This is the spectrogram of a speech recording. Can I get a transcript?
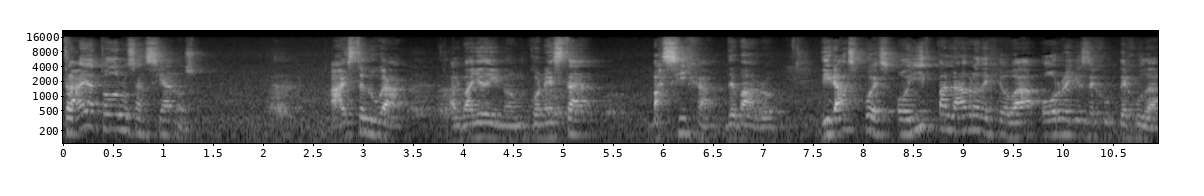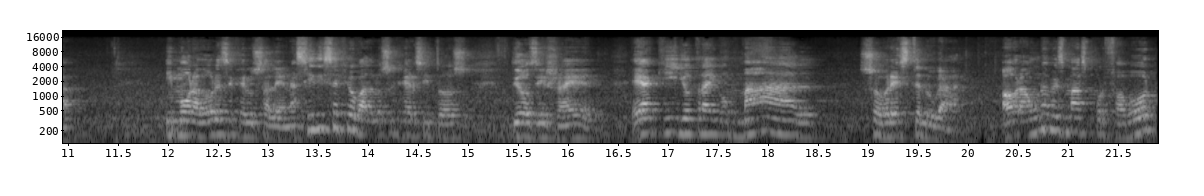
trae a todos los ancianos a este lugar, al valle de Inom, con esta vasija de barro. Dirás pues, oíd palabra de Jehová, oh reyes de, de Judá y moradores de Jerusalén. Así dice Jehová de los ejércitos, Dios de Israel. He aquí yo traigo mal sobre este lugar. Ahora, una vez más, por favor,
